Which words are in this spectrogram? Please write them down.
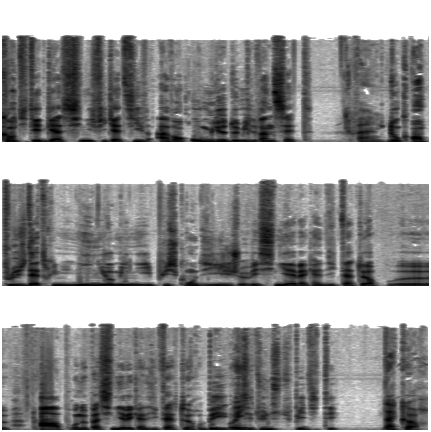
quantités de gaz significatives avant au mieux 2027. Ah oui. Donc, en plus d'être une ignominie, puisqu'on dit je vais signer avec un dictateur euh, A pour ne pas signer avec un dictateur B, Oui. c'est une stupidité. D'accord.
